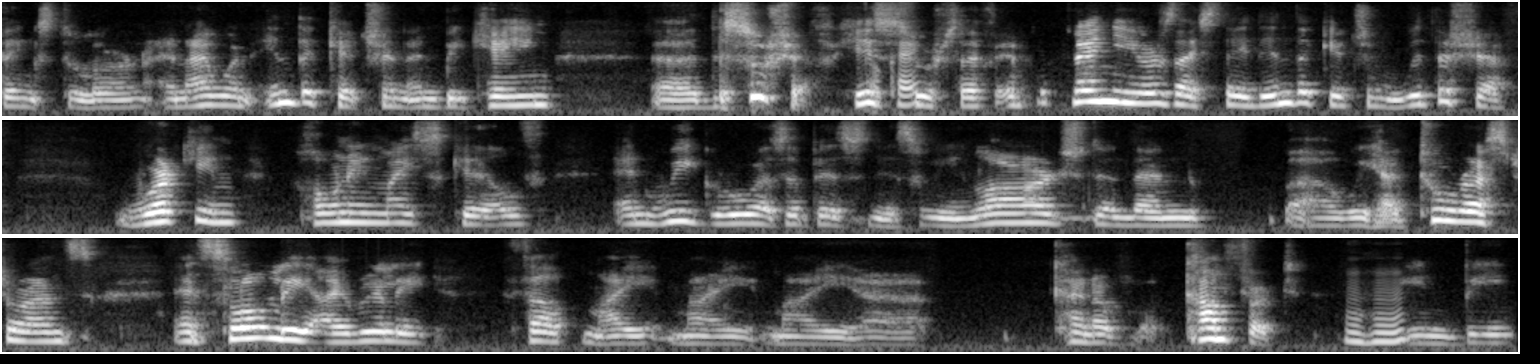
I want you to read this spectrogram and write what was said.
things to learn, and I went in the kitchen and became uh, the sous chef, his Okay. sous chef. And for 10 years, I stayed in the kitchen with the chef, working, honing my skills, and we grew as a business. We enlarged, and then uh, we had two restaurants, and slowly I really felt my my my uh, kind of comfort hmm in being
